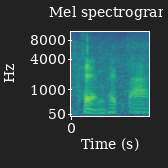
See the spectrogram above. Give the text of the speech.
แถมให้ป้า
